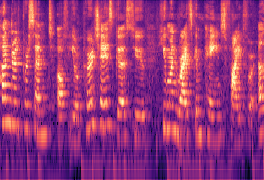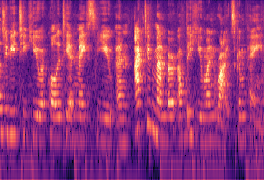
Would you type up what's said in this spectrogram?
100% of your purchase goes to Human Rights Campaign's fight for LGBTQ equality and makes you an active member of the Human Rights Campaign.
